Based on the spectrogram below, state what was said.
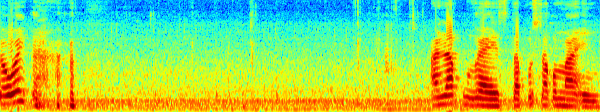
Laway ka. Anak ko guys, tapos na kumain.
